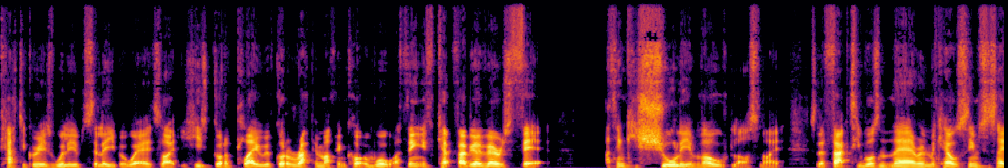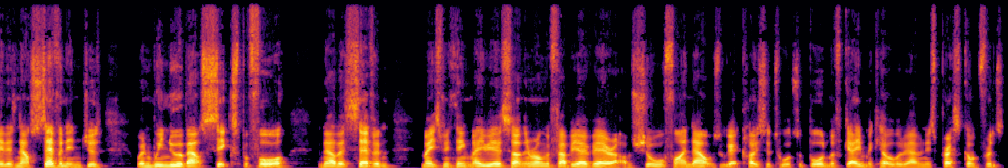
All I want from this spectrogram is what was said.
category as William Saliba, where it's like he's got to play, we've got to wrap him up in cotton wool. I think if Fabio Vieira's fit, I think he's surely involved last night. So the fact he wasn't there, and Mikel seems to say there's now seven injured when we knew about six before, now there's seven makes me think maybe there's something wrong with Fabio Vieira. I'm sure we'll find out as we get closer towards the Bournemouth game. Mikel will be having his press conference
